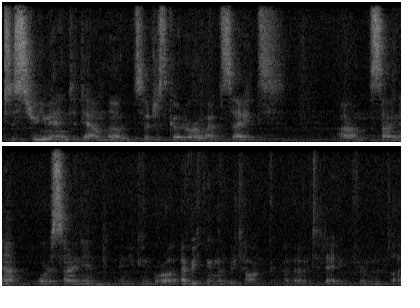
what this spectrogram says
to stream and to download. So just go to our website, um, sign up or sign in, and you can borrow everything that we talk about today from Hoopla.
